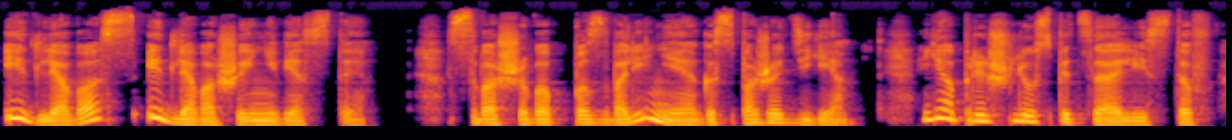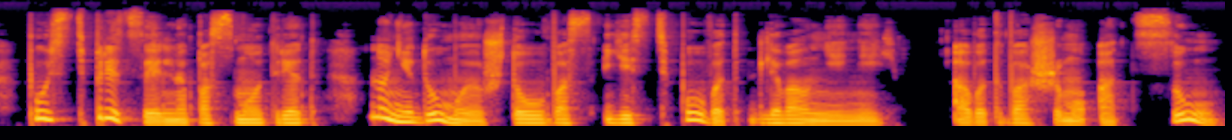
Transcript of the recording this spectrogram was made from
«И для вас, и для вашей невесты. С вашего позволения, госпожа Дье, я пришлю специалистов, пусть прицельно посмотрят, но не думаю, что у вас есть повод для волнений. А вот вашему отцу...»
